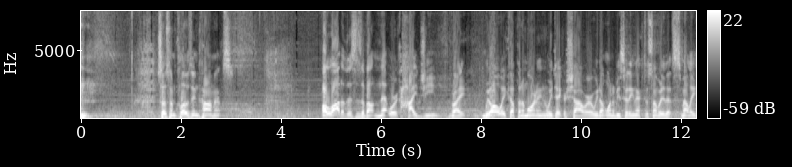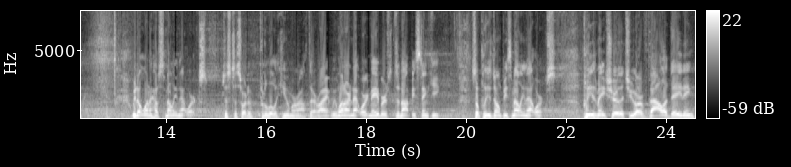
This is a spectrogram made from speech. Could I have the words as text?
so some closing comments. A lot of this is about network hygiene, right? We all wake up in the morning and we take a shower. We don't want to be sitting next to somebody that's smelly. We don't want to have smelly networks, just to sort of put a little humor out there, right? We want our network neighbors to not be stinky. So please don't be smelly networks. Please make sure that you are validating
